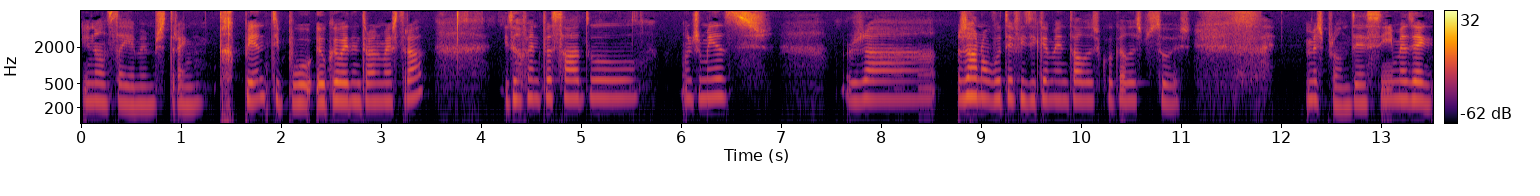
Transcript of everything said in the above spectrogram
e não sei, é mesmo estranho. De repente, tipo, eu acabei de entrar no mestrado e de repente passado uns meses já, já não vou ter fisicamente aulas com aquelas pessoas. Mas pronto, é assim, mas é,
